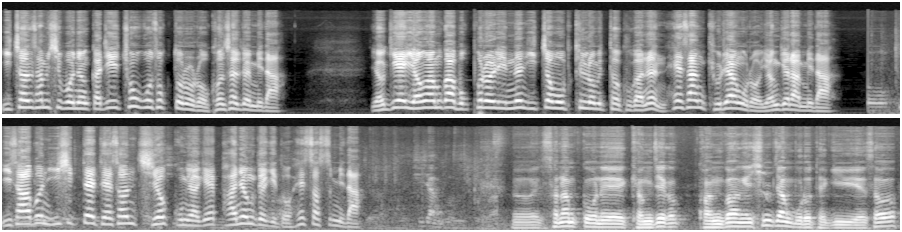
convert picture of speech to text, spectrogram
2035년까지 초고속도로로 건설됩니다. 여기에 영암과 목포를 잇는 2.5km 구간은 해상 교량으로 연결합니다. 이 사업은 20대 대선 지역 공약에 반영되기도 했었습니다. 어, 서남권의 경제 관광의 심장부로 되기 위해서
